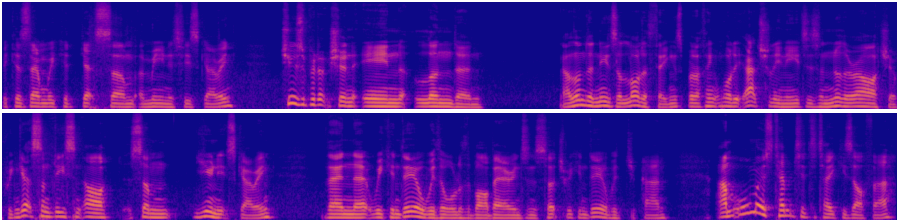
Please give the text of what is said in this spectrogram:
Because then we could get some amenities going. Choose a production in London. Now, London needs a lot of things, but I think what it actually needs is another archer. If we can get some decent art, some units going, then uh, we can deal with all of the barbarians and such. We can deal with Japan. I'm almost tempted to take his offer.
